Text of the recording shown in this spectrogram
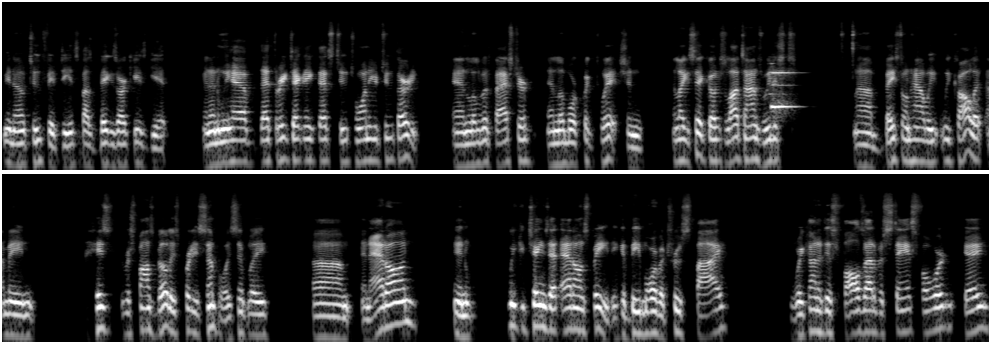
you know, 250. It's about as big as our kids get. And then we have that three technique that's 220 or 230 and a little bit faster and a little more quick twitch. And and like I said, coach, a lot of times we just, uh, based on how we, we call it, I mean, his responsibility is pretty simple. He's simply um, an add on, and we could change that add on speed. It could be more of a true spy where he kind of just falls out of his stance forward. Okay.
